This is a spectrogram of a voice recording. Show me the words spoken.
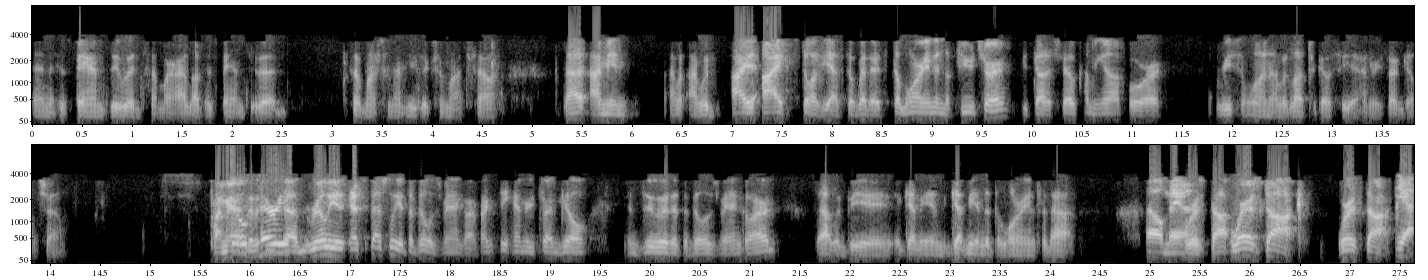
and his band Zooid somewhere. I love his band Zooid so much and their music so much. So that I mean, I, I would I I still have yes. So whether it's DeLorean in the future, he's got a show coming up, or a recent one, I would love to go see a Henry Threadgill show. Primarily, so very, uh, really, especially at the Village Vanguard. If I could see Henry Threadgill and do it at the Village Vanguard, that would be get me in, get me in the DeLorean for that. Oh man, where's Doc? Where's Doc? Where's Doc? Yeah,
